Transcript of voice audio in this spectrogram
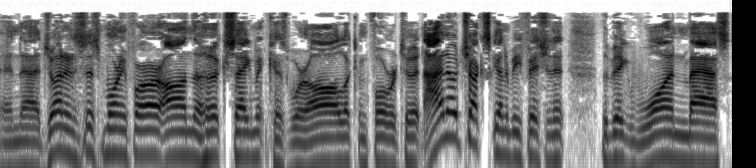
And uh, joining us this morning for our On the Hook segment because we're all looking forward to it. And I know Chuck's going to be fishing it. The big WON Bass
